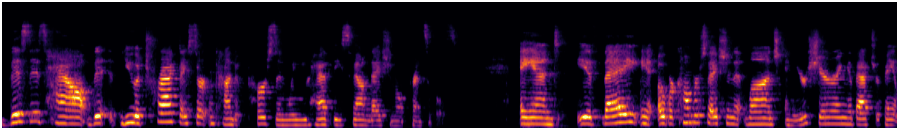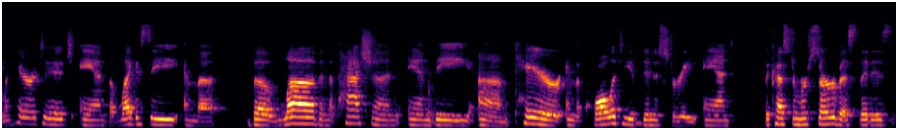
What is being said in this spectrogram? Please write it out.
this is how the, you attract a certain kind of person when you have these foundational principles. And if they, over conversation at lunch, and you're sharing about your family heritage and the legacy and the the love and the passion and the um, care and the quality of dentistry and the customer service that is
